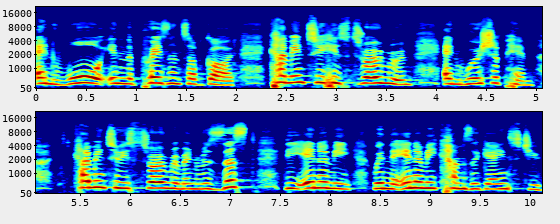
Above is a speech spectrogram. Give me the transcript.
and war in the presence of God. Come into his throne room and worship him. Come into his throne room and resist the enemy when the enemy comes against you.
